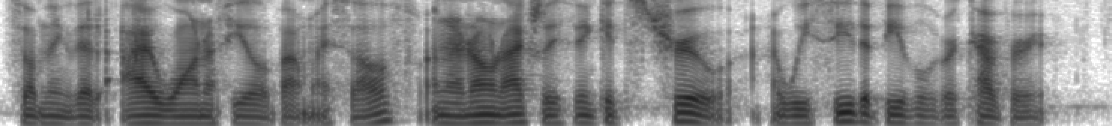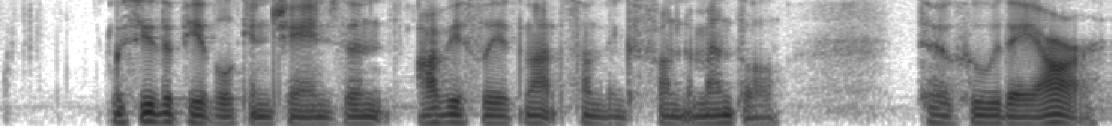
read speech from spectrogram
something that I want to feel about myself. And I don't actually think it's true. We see that people recover, we see that people can change, then obviously it's not something fundamental to who they are.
